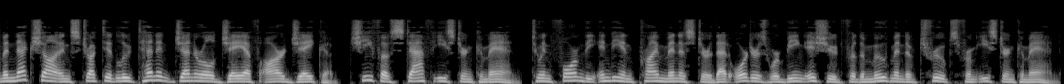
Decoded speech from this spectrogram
Manekshaw instructed Lieutenant General J.F.R. Jacob, Chief of Staff Eastern Command, to inform the Indian Prime Minister that orders were being issued for the movement of troops from Eastern Command.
